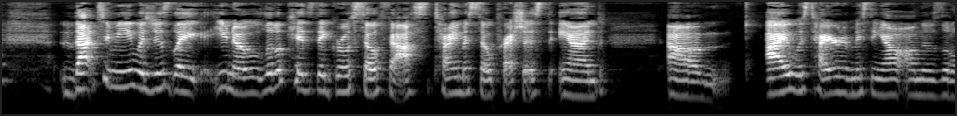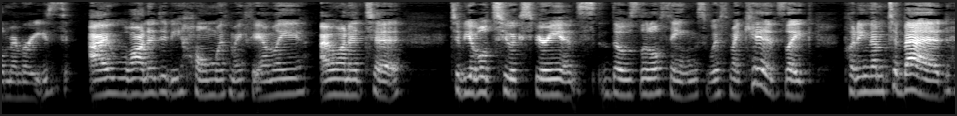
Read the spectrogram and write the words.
that to me was just like, you know, little kids, they grow so fast. Time is so precious. And um, I was tired of missing out on those little memories. I wanted to be home with my family. I wanted to to be able to experience those little things with my kids, like putting them to bed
